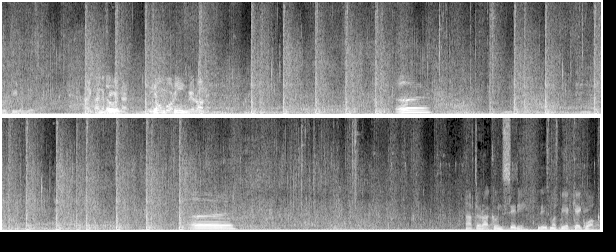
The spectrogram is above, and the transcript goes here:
we're dealing with. I kinda know it. that. You got Don't some worry, we're on it. Uh, uh, After Raccoon City, this must be a cakewalk.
